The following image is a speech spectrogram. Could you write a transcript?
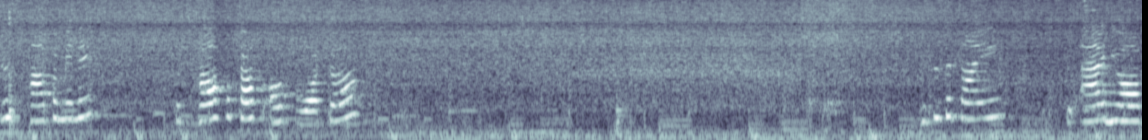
Just half a minute. Put half a cup of water This is the time to add your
